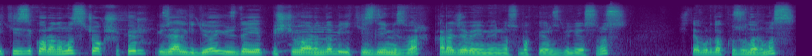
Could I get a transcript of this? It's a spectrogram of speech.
İkizlik oranımız çok şükür güzel gidiyor. %70 civarında bir ikizliğimiz var. Karacabey merinosu bakıyoruz biliyorsunuz. İşte burada kuzularımız.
